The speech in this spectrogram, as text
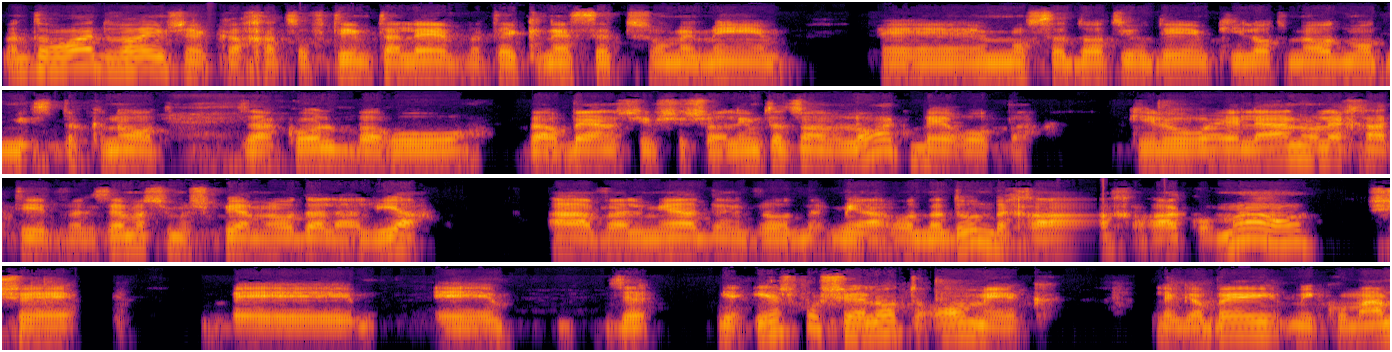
ואתה רואה דברים שככה צובטים את הלב, בתי כנסת שוממים, מוסדות יהודיים, קהילות מאוד מאוד מזדקנות, זה הכל ברור, והרבה אנשים ששואלים את עצמם, לא רק באירופה, כאילו, אה, לאן הולך העתיד, וזה מה שמשפיע מאוד על העלייה. אבל מיד ועוד, מיד, נדון בכך, רק אומר שיש אה, פה שאלות עומק לגבי מקומם,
